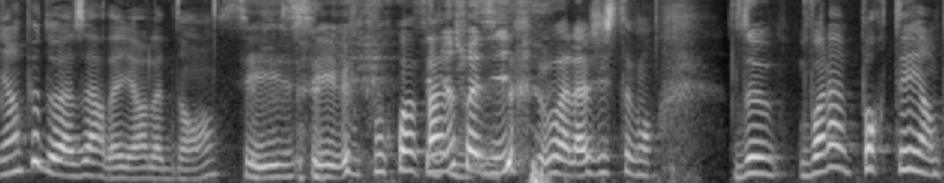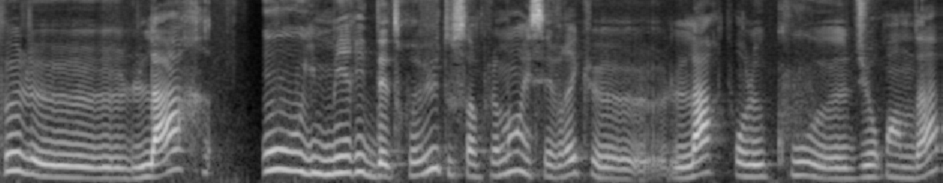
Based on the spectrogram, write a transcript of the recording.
il y a un peu de hasard d'ailleurs là-dedans. Hein. C'est pourquoi pas. bien choisi. voilà, justement. De voilà, porter un peu l'art où il mérite d'être vu, tout simplement. Et c'est vrai que l'art, pour le coup, euh, du Rwanda,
